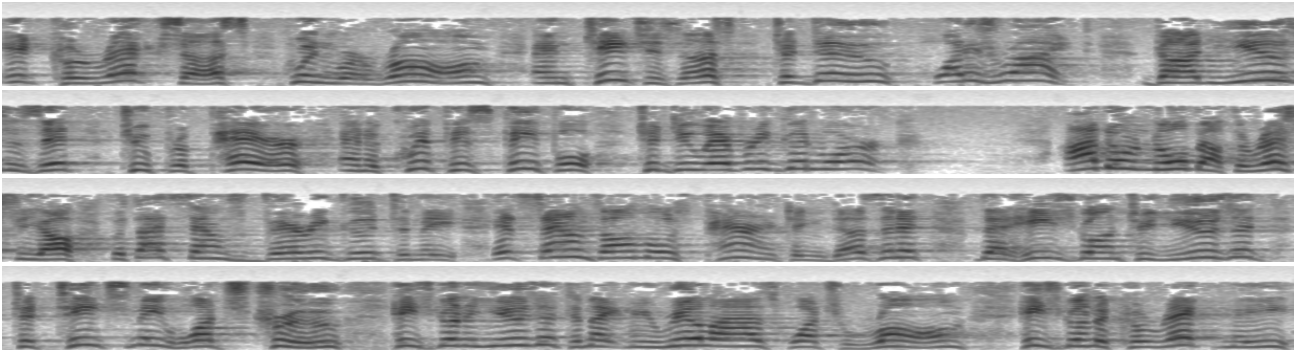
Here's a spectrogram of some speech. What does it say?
It corrects us when we're wrong and teaches us to do what is right. God uses it to prepare and equip His people to do every good work. I don't know about the rest of y'all, but that sounds very good to me. It sounds almost parenting, doesn't it? That He's going to use it to teach me what's true. He's going to use it to make me realize what's wrong. He's going to correct me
